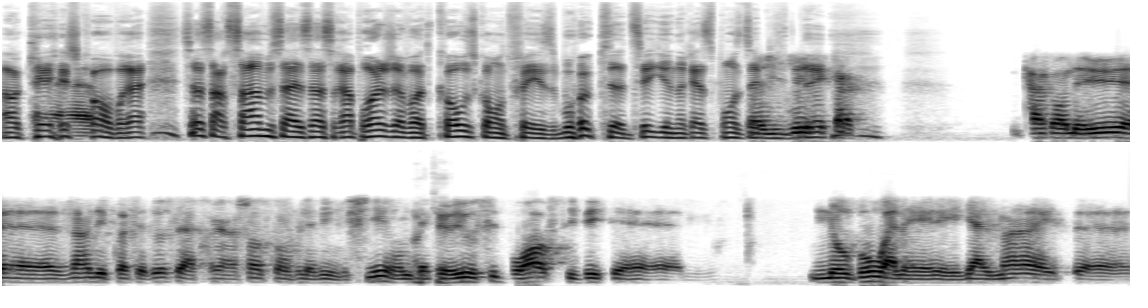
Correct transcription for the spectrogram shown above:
OK, euh, je comprends. Ça, ça ressemble, ça, se rapproche de votre cause contre Facebook. Tu sais, il y a une responsabilité quand on a eu euh, vent des procédures, c'est la première chose qu'on voulait vérifier. On était curieux aussi de voir si euh, Novo allait également être, euh,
